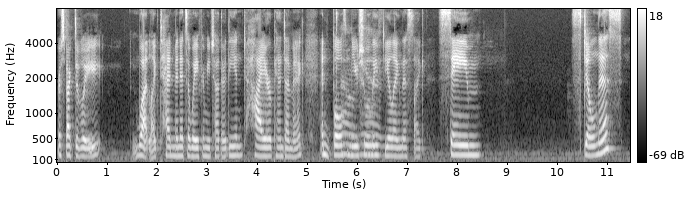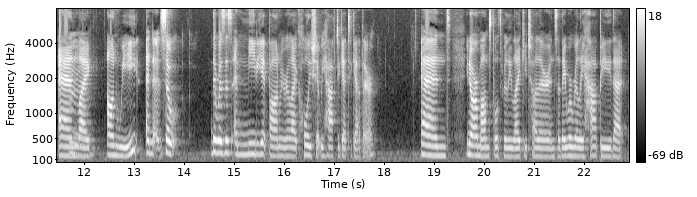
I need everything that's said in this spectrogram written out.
respectively what like 10 minutes away from each other the entire pandemic and both Oh, mutually man. feeling this like same stillness and like ennui and uh, so there was this immediate bond. We were like holy shit we have to get together. And you know our moms both really like each other. And so they were really happy that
